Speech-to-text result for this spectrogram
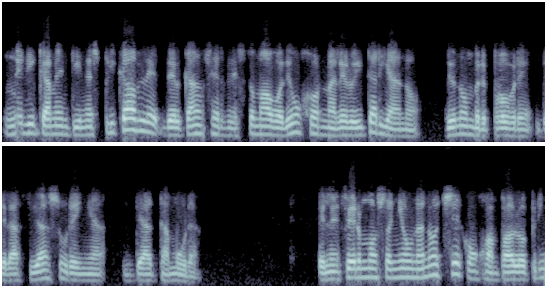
médicamente inexplicable del cáncer de estómago de un jornalero italiano, de un hombre pobre de la ciudad sureña de Altamura. El enfermo soñó una noche con Juan Pablo I,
